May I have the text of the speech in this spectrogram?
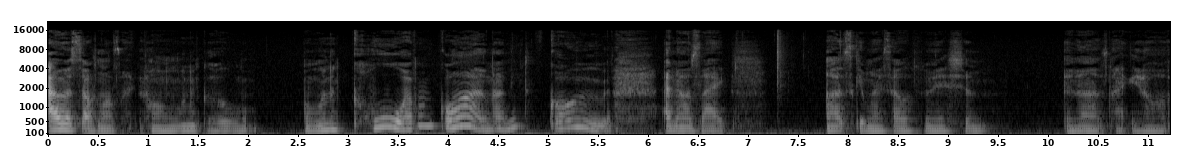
other stuff. And I was like, no, I wanna go. I wanna go. I haven't gone. I need to go. And I was like asking myself permission. And I was like, you know what?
